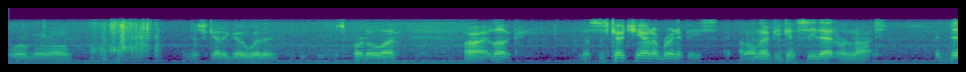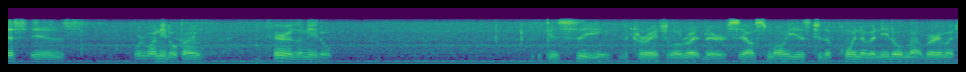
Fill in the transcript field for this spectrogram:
will go wrong. Just gotta go with it. It's part of life. Alright, look. This is Kochiana Brunnipes. I don't know if you can see that or not. But this is, where's my needle thing? Here is a needle. You can see the tarantula right there. See how small he is to the point of a needle? Not very much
